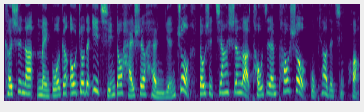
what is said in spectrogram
可是呢，美国跟欧洲的疫情都还是很严重，都是加深了投资人抛售股票的情况。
